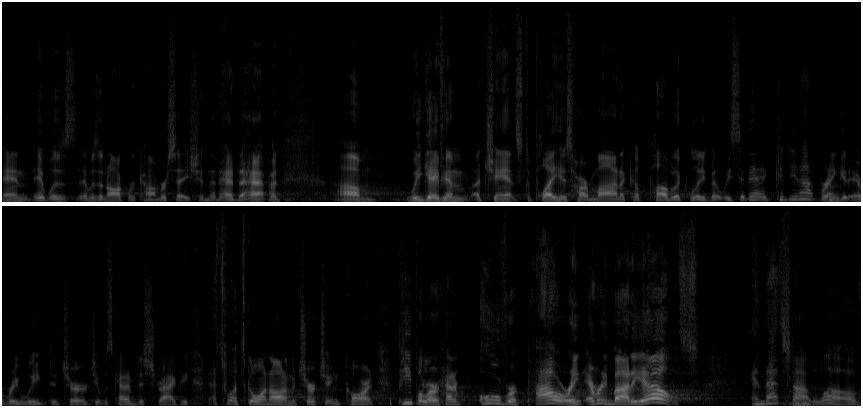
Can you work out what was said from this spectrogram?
And it was, it was an awkward conversation that had to happen. Um, we gave him a chance to play his harmonica publicly, but we said, hey, could you not bring it every week to church? It was kind of distracting. That's what's going on in the church in Corinth. People are kind of overpowering everybody else. And that's not love,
